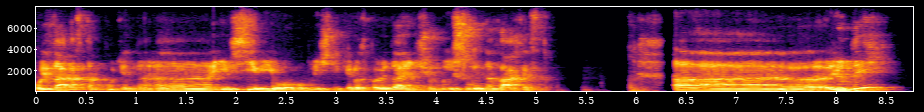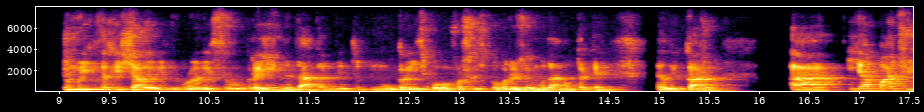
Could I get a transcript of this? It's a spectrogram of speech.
Ось зараз там Путін е, і всі його публічники розповідають, що ми йшли на захист людей, що ми їх захищали від Збройних сил України, да, там, від ну, українського фашистського режиму, да, ну таке кажуть. А я бачу,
